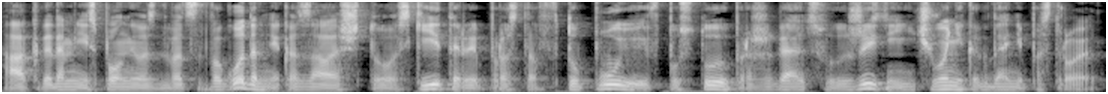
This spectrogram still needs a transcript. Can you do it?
А когда мне исполнилось 22 года, мне казалось, что скейтеры просто в тупую и впустую прожигают свою жизнь и ничего никогда не построят.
